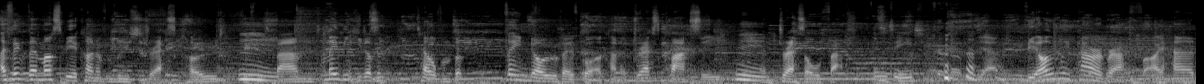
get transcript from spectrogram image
I think there must be a kind of loose dress code with Hmm. his band. Maybe he doesn't tell them, but they know they've got a kind of dress classy Hmm. and dress old fashioned. Indeed. yeah. The only paragraph that I had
